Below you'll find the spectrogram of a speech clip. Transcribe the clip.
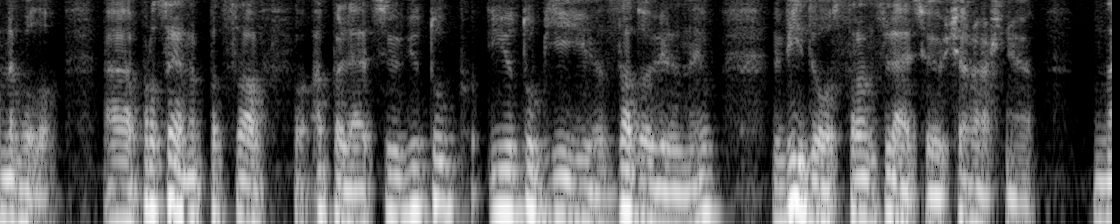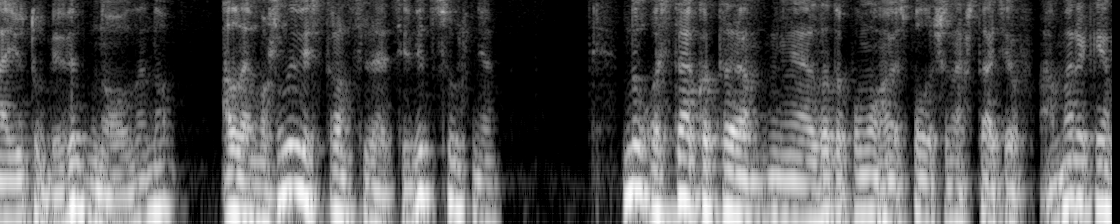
не було. Про це я написав апеляцію в YouTube. YouTube її задовільнив. Відео з трансляцією вчорашньою на YouTube відновлено, але можливість трансляції відсутня. Ну, ось так, от за допомогою Сполучених Штатів Америки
